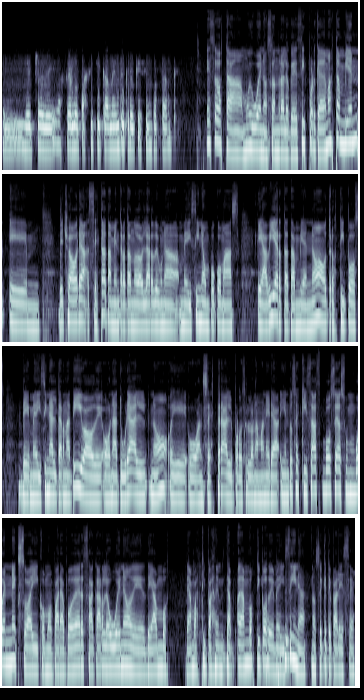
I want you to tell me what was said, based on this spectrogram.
el hecho de hacerlo pacíficamente creo que es importante. Eso está muy bueno, Sandra, lo que decís, porque además también, eh, de hecho ahora se está también tratando de hablar de una medicina un poco más eh, abierta también, ¿no? A otros tipos de medicina alternativa o de o natural, ¿no? Eh, o ancestral, por decirlo de una manera. Y entonces quizás vos seas un buen nexo ahí como para poder sacar lo bueno de, de ambos de ambas tipas de, ambos tipos de medicina. No sé qué te parece.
